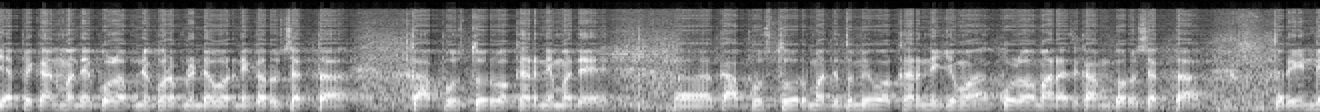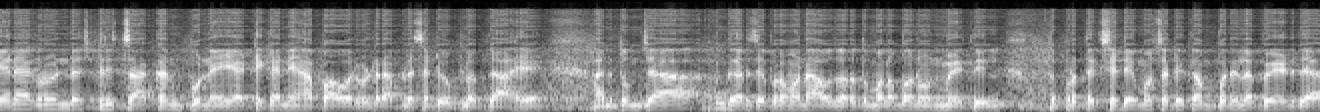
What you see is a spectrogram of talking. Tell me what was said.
या पिकांमध्ये कोळपणी खुरपणे डवरणी करू शकता. कापूस तूर वखरणीमध्ये कापूस तूर मध्ये तुम्ही वखरणी किंवा कुळव मारायचं काम करू शकता. तर Indian agro industry Chakan Pune या ठिकाणी हा पॉवर विटर आपल्यासाठी उपलब्ध आहे. आणि तुमच्या गरजेप्रमाणे अवजारं तुम्हाला बनवून मिळतील. तर प्रत्यक्ष डेमोसाठी कंपनीला भेट द्या.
